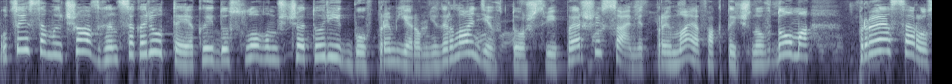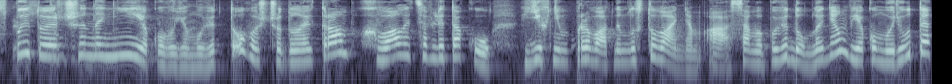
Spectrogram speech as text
У цей самий час генсек Рютте, який до словом ще торік був прем'єром Нідерландів, тож свій перший саміт приймає фактично вдома. Преса розпитує, чи не ніякого йому від того, що Дональд Трамп хвалиться в літаку їхнім приватним листуванням, а саме повідомленням, в якому Рюте,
